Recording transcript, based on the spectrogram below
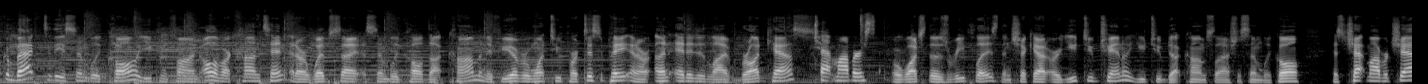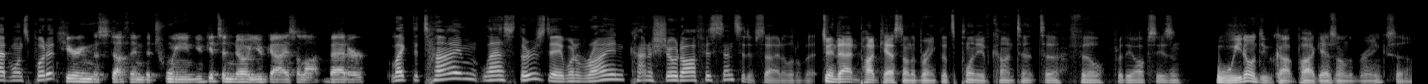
Welcome back to the Assembly Call. You can find all of our content at our website, assemblycall.com. And if you ever want to participate in our unedited live broadcasts Chat mobbers. or watch those replays, then check out our YouTube channel, youtube.com slash assemblycall. As Chat Mobber Chad once put it, hearing the stuff in between. You get to know you guys a lot better. like the time last Thursday when Ryan kind of showed off his sensitive side a little bit. Between that and Podcast on the Brink, that's plenty of content to fill for the off season. We don't do co- podcasts on the brink, so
